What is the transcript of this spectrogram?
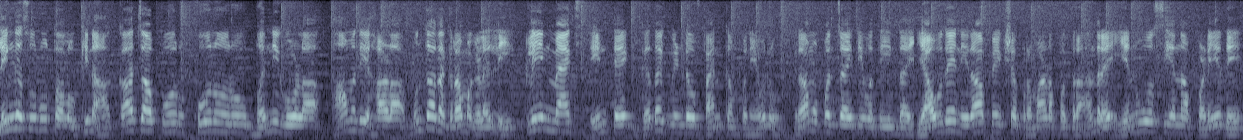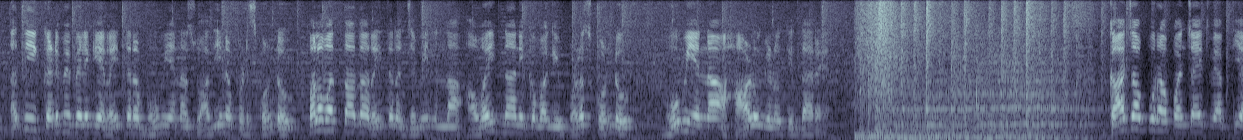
ಲಿಂಗಸೂರು ತಾಲೂಕಿನ ಕಾಚಾಪುರ್, ಕೂನೂರು, ಬನ್ನಿಗೋಳ, ಆಮದಿಹಾಳ ಮುಂತಾದ ಗ್ರಾಮಗಳಲ್ಲಿ clean max Intec Gadag window fan ಕಂಪನಿಯವರು ಗ್ರಾಮ ಪಂಚಾಯಿತಿ ವತಿಯಿಂದ ಯಾವುದೇ ನಿರಾಪೇಕ್ಷ ಪ್ರಮಾಣ ಪತ್ರ ಅಂದ್ರೆ ಎನ್ಒಸಿಯನ್ನ ಪಡೆಯದೆ ಅತಿ ಕಡಿಮೆ ಬೆಲೆಗೆ ರೈತರ ಭೂಮಿಯನ್ನ ಸ್ವಾಧೀನಪಡಿಸಿಕೊಂಡು ಫಲವತ್ತಾದ ರೈತರ ಜಮೀನನ್ನ ಅವೈಜ್ಞಾನಿಕವಾಗಿ ಬಳಸಿಕೊಂಡು ಭೂಮಿಯನ್ನ ಹಾಳುಗೆಡುತ್ತಿದ್ದಾರೆ. ಕಾಜಾಪುರ ಪಂಚಾಯತ್ ವ್ಯಾಪ್ತಿಯ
